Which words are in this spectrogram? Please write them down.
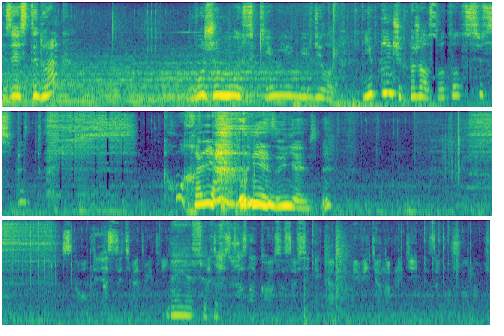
Здесь ты дурак? Боже мой, с кем я имею дело? Нептунчик, пожалуйста, вот вот... Какого хрена? Не, извиняюсь. Снова приветствую тебя, Дмитрий. Да я все тоже. Надеюсь, ты ознакомился со всеми камерами видеонаблюдения за прошлую ночь.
